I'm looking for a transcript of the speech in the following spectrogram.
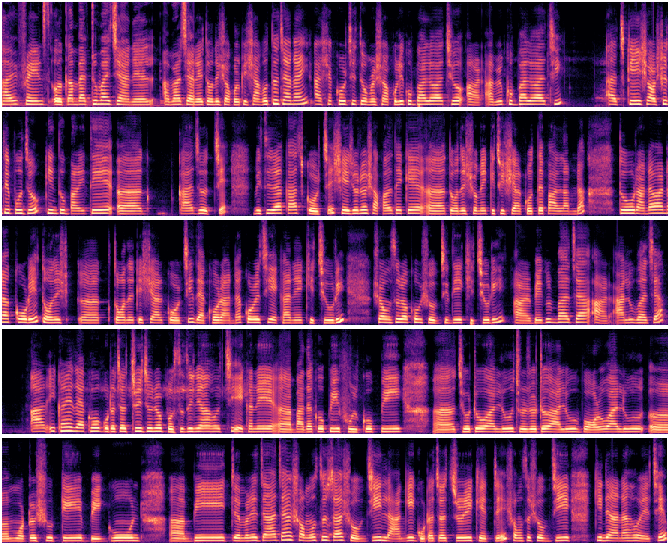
Hi friends welcome back to my channel আমার চ্যানেলে তোমাদের সকলকে স্বাগত জানাই। আশা করছি তোমরা সকলেই খুব ভালো আছো আর আমিও খুব ভালো আছি। আজকে সরস্বতী পুজো, কিন্তু বাড়িতে কাজ হচ্ছে, মিস্ত্রিরা কাজ করছে, সেই জন্য সকাল থেকে তোমাদের সঙ্গে কিছু শেয়ার করতে পারলাম না। তো রান্না বান্না করে তোমাদের তোমাদেরকে শেয়ার করছি। দেখো, রান্না করেছি এখানে খিচুড়ি, সমস্ত রকম সবজি দিয়ে খিচুড়ি, আর বেগুন ভাজা, আর আলু ভাজা। আর এখানে দেখো গোটা চচ্চড়ির জন্য প্রস্তুতি নেওয়া হচ্ছে। এখানে বাঁধাকপি, ফুলকপি ছোট আলু, ছোট ছোট আলু, বড় আলু মটরশুঁটি, বেগুন বিট মানে যা যা, সমস্ত যা সবজি লাগে গোটা চচ্চড়ির ক্ষেত্রে, সমস্ত সবজি কিনে আনা হয়েছে।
